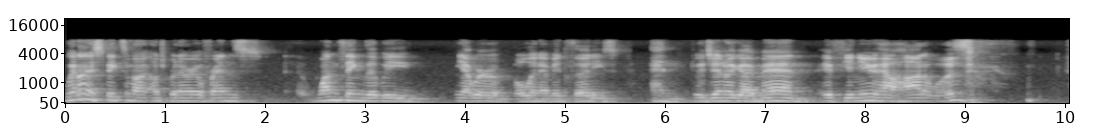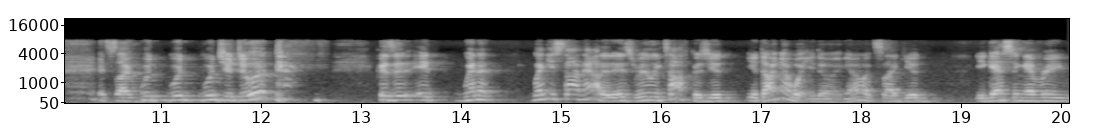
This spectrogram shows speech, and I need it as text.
when I speak to my entrepreneurial friends, one thing that we, you know, we're all in our mid 30s, and we generally go, man, if you knew how hard it was, it's like, would would would you do it? Because it, it when it when you're starting out, it is really tough because you you don't know what you're doing. You know, it's like you're you're guessing every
